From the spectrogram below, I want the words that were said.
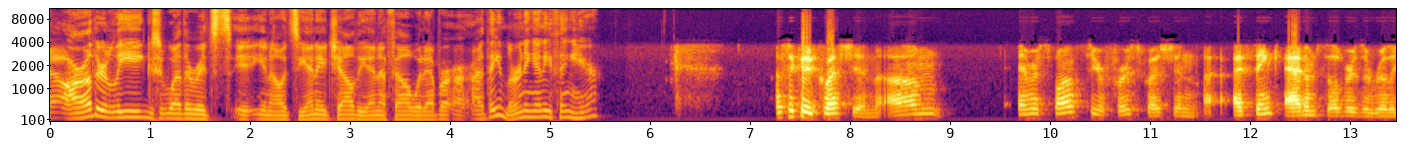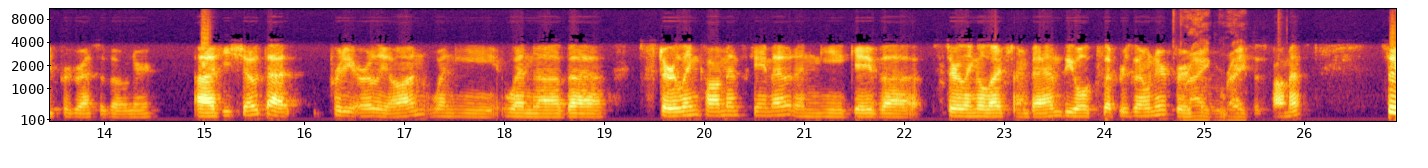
are other leagues, whether it's you know it's the NHL, the NFL, whatever, are, are they learning anything here? That's a good question. Um, in response to your first question, I think Adam Silver is a really progressive owner. Uh, he showed that pretty early on when he when uh, the Sterling comments came out, and he gave uh, Sterling a lifetime ban, the old Clippers owner, for Right, right. racist comments. So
